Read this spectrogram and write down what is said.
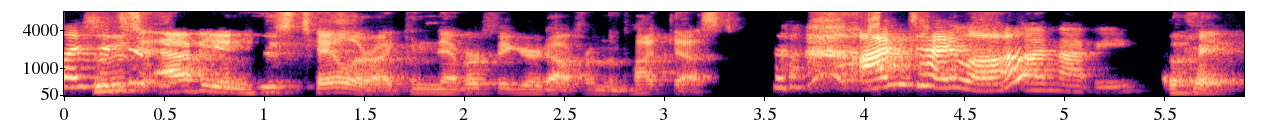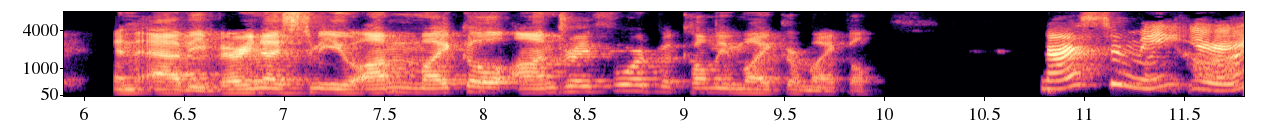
Pleasure. Who's to- Abbey and who's Taylor? I can never figure it out from the podcast. I'm Taylor. I'm Abbey. Okay. And Abbey, very nice to meet you. I'm Michael Andre Ford, but call me Mike or Michael. Nice to meet you. Podcast.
